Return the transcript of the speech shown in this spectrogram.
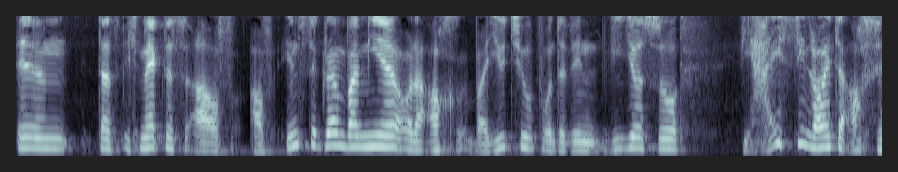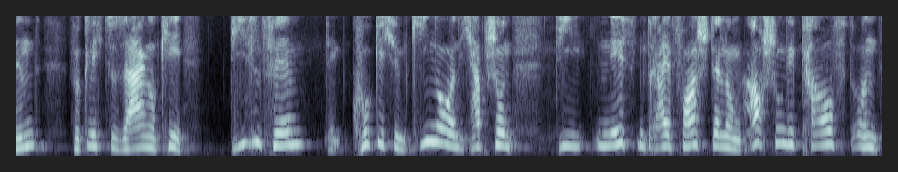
ähm, dass ich merke das auf, auf Instagram bei mir oder auch bei YouTube unter den Videos so, wie heiß die Leute auch sind, wirklich zu sagen, okay, diesen Film, den gucke ich im Kino und ich habe schon die nächsten drei Vorstellungen auch schon gekauft und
